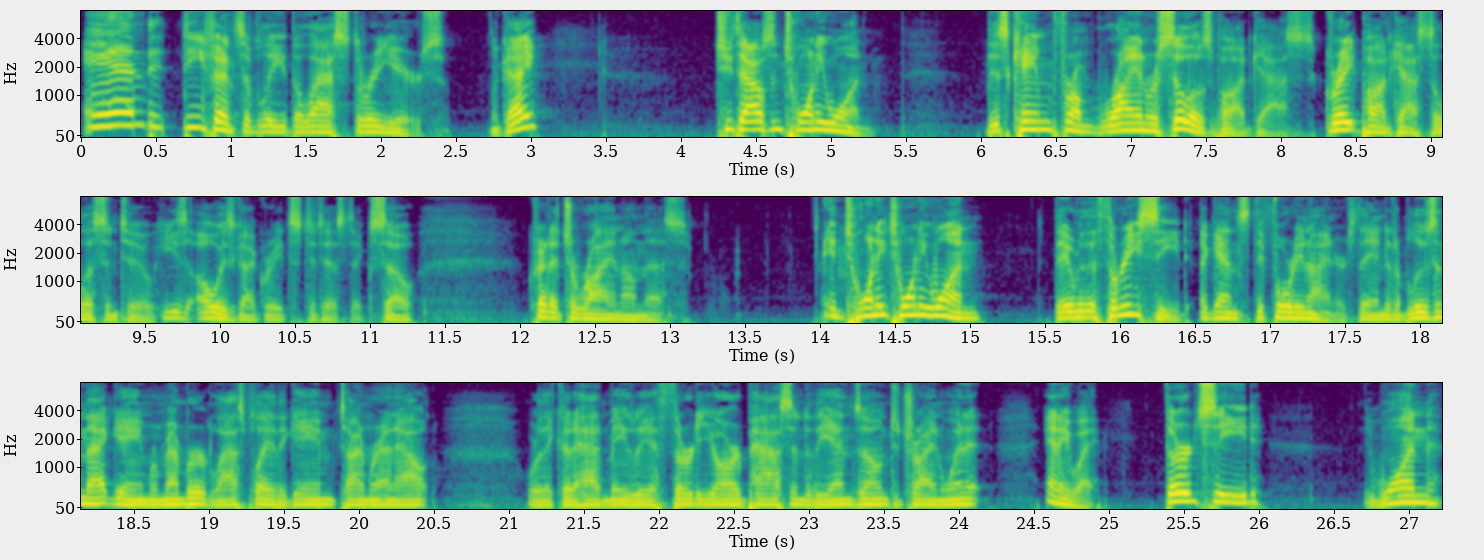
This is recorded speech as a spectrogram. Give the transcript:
and defensively the last three years. Okay? 2021. This came from Ryan Russillo's podcast. Great podcast to listen to. He's always got great statistics. So credit to Ryan on this. In 2021, they were the three seed against the 49ers. They ended up losing that game. Remember, last play of the game, time ran out where they could have had maybe a 30 yard pass into the end zone to try and win it. Anyway, third seed, won.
